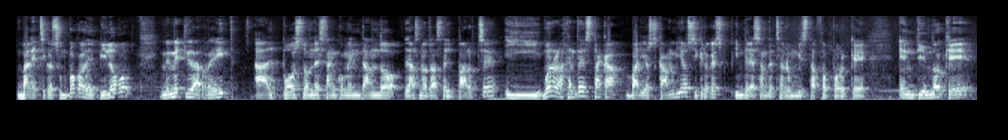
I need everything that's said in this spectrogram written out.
Vale, chicos, un poco de epílogo. Me he metido a Reddit al post donde están comentando las notas del parche y bueno, la gente destaca varios cambios y creo que es interesante echarle un vistazo porque entiendo que,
